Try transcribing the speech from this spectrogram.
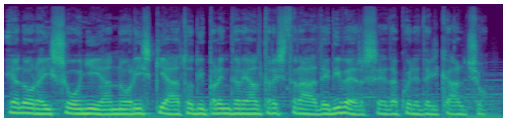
e allora i sogni hanno rischiato di prendere altre strade diverse da quelle del calcio.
